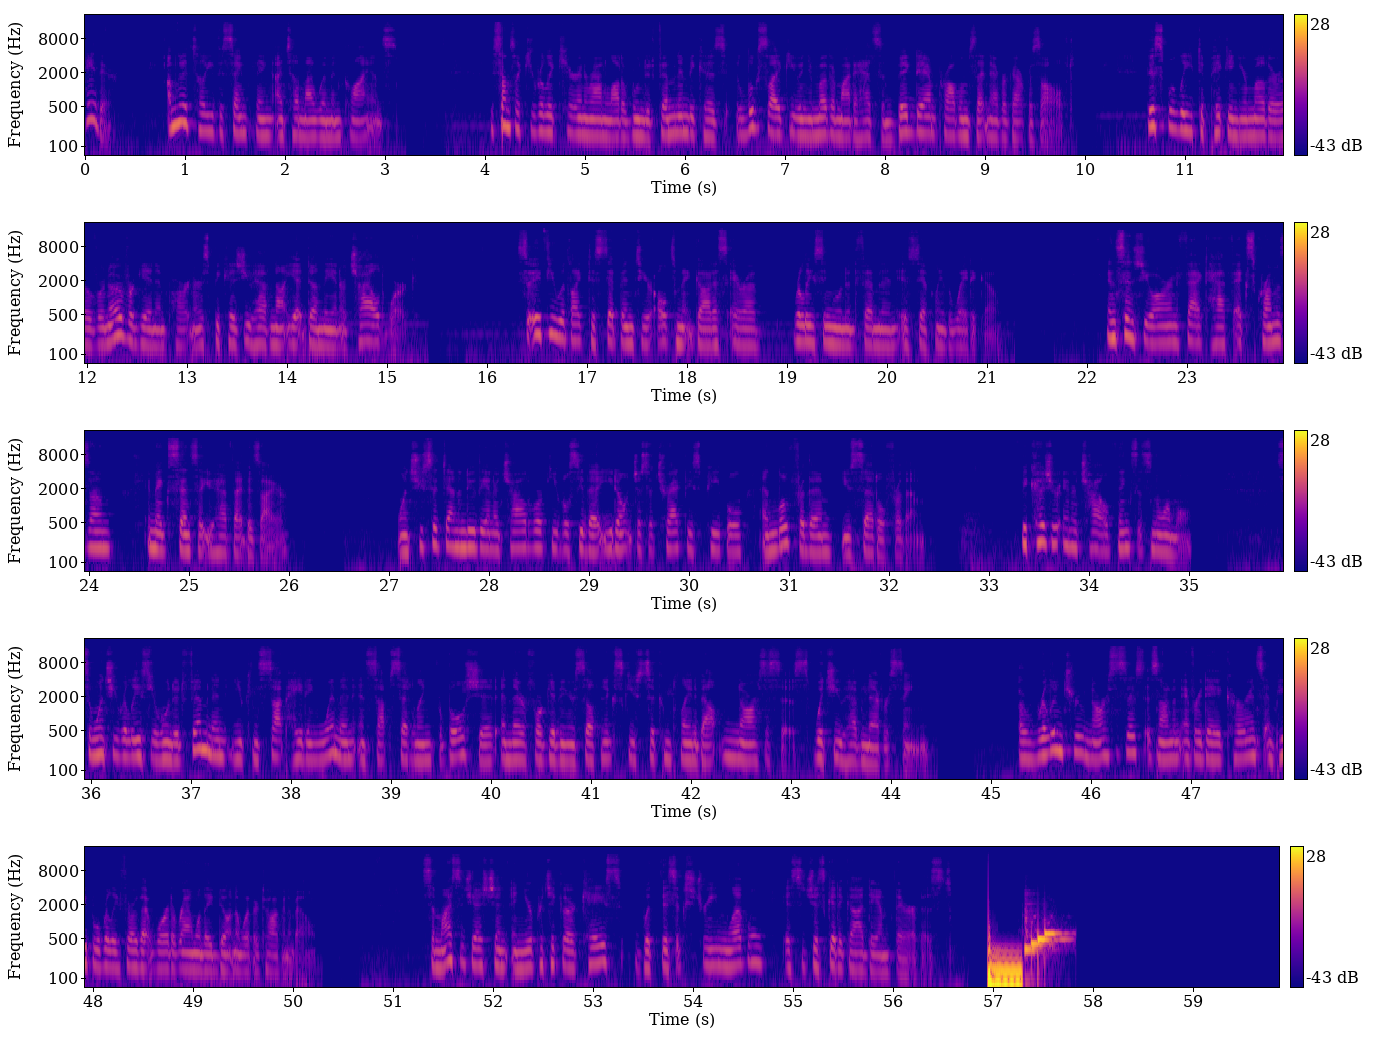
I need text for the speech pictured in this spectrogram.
Hey there. I'm going to tell you the same thing I tell my women clients. It sounds like you're really carrying around a lot of wounded feminine because it looks like you and your mother might have had some big damn problems that never got resolved. This will lead to picking your mother over and over again in partners because you have not yet done the inner child work. So if you would like to step into your ultimate goddess era, releasing wounded feminine is definitely the way to go. And since you are in fact half X chromosome, it makes sense that you have that desire. Once you sit down and do the inner child work, you will see that you don't just attract these people and look for them, you settle for them. Because your inner child thinks it's normal. So once you release your wounded feminine, you can stop hating women and stop settling for bullshit and therefore giving yourself an excuse to complain about narcissists, which you have never seen. A real and true narcissist is not an everyday occurrence, and people really throw that word around when they don't know what they're talking about. So, my suggestion in your particular case with this extreme level is to just get a goddamn therapist.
